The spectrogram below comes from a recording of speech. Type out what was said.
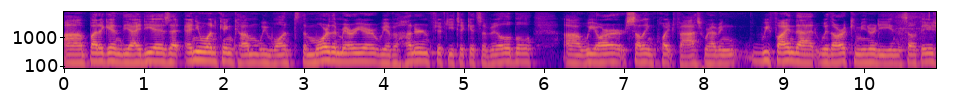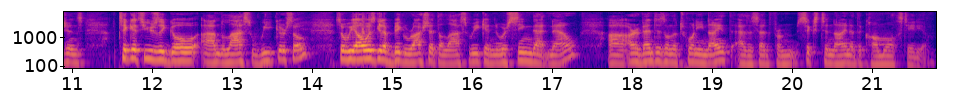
Uh, but again, the idea is that anyone can come. We want the more the merrier. We have 150 tickets available. Uh, we are selling quite fast. We're having we find that with our community in the South Asians, tickets usually go on the last week or so. So we always get a big rush at the last week, and we're seeing that now. Uh, our event is on the 29th, as I said, from 6 to 9 at the Commonwealth Stadium.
